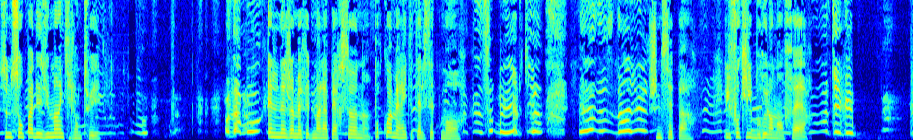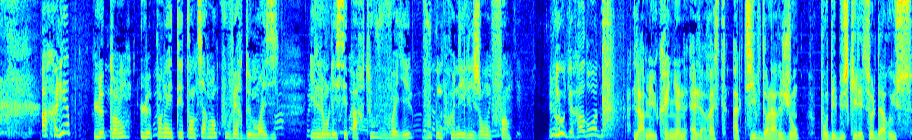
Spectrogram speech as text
Ce ne sont pas des humains qui l'ont Elle n'a jamais fait de mal à personne. Pourquoi méritait-elle cette mort? Je ne sais pas. Il faut qu'il brûle en enfer. Le pain, le pain était entièrement couvert de moisis. Ils l'ont laissé partout, vous voyez. Vous comprenez, les gens ont faim. L'armée ukrainienne, elle, reste active dans la région pour débusquer les soldats russes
